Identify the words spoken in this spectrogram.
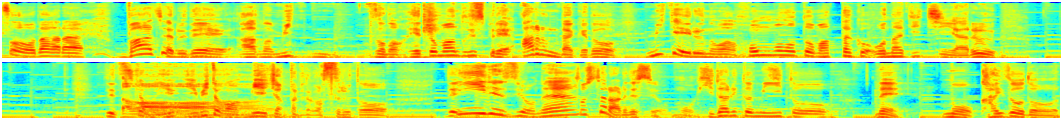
そうだからバーチャルであのみそのヘッドマウントディスプレイあるんだけど見ているのは本物と全く同じ位置にある。でしかも指とかも見えちゃったりとかすると。でいいですよね。そしたらあれですよ。もう左と右とねもう解像度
